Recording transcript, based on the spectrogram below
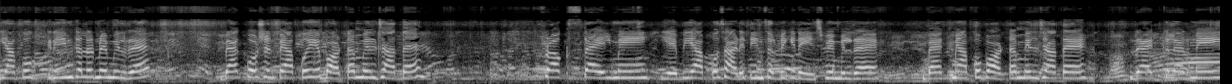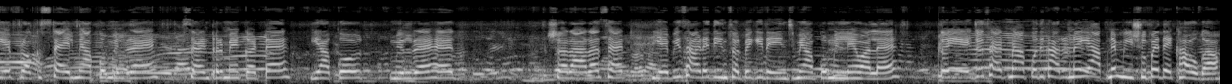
ये आपको ग्रीन कलर में मिल रहा है। बैक पोर्शन पे आपको ये बॉटम मिल जाता है। फ्रॉक स्टाइल में, ये भी आपको साढ़े तीन सौ रुपये की रेंज में मिल रहा है। बैक में आपको बॉटम मिल जाता है। रेड कलर में ये फ्रॉक स्टाइल में आपको मिल रहा है। सेंटर में कट है, ये आपको मिल रहा है। शरारा सेट ये भी साढ़े तीन सौ रुपये की रेंज में आपको मिलने वाला है। तो ये जो सेट मैं आपको दिखा रही हूँ ना, ये आपने मीशो पे देखा होगा।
